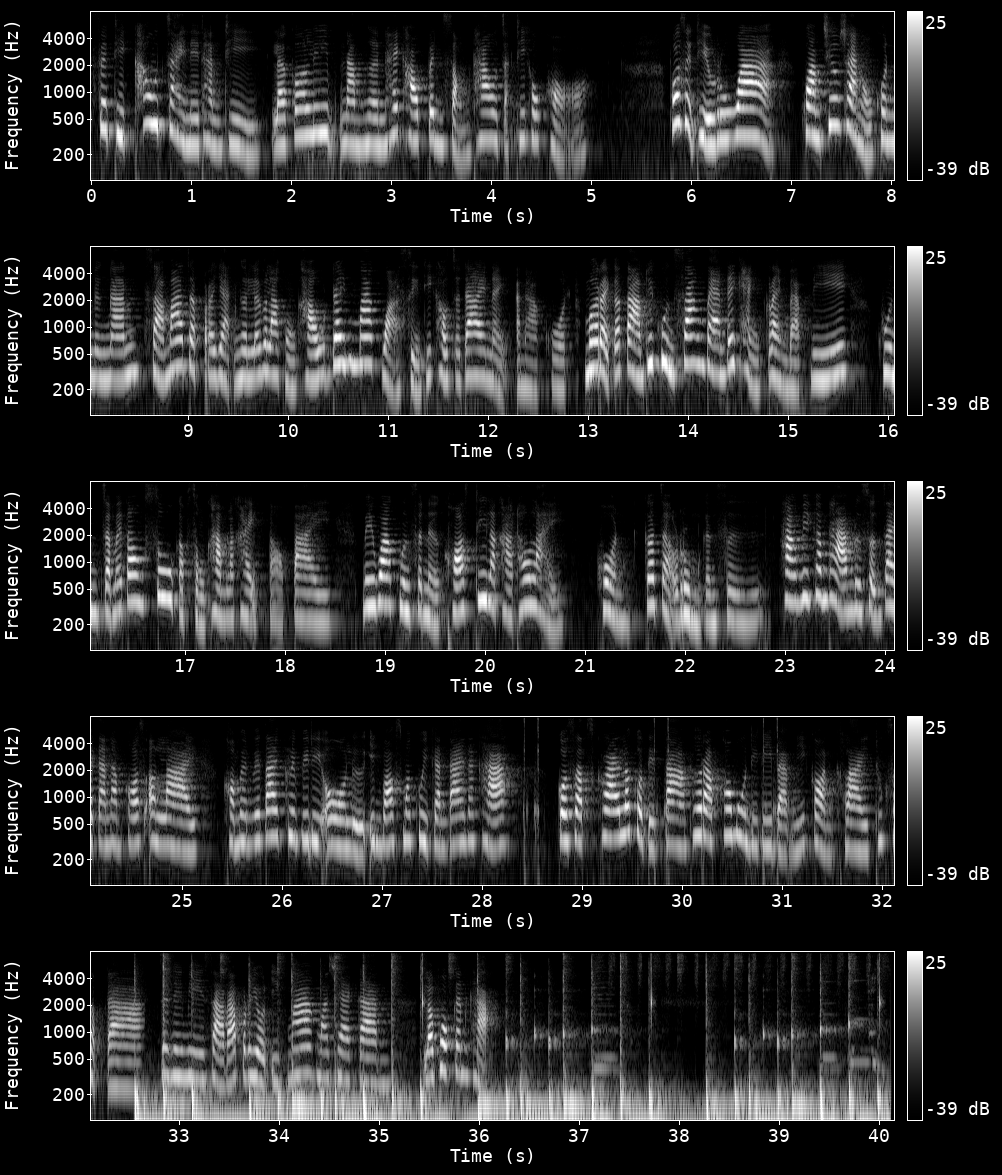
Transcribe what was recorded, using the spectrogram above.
เศรษฐีเข้าใจในทันที แล้วก็รีบนำเงินให้เขาเป็นสองเท่าจากที่เขาขอ เพราะเศรษฐีรู้ว่าความเชี่ยวชาญของคนหนึ่งนั้น สามารถจะประหยัดเงินและเวลาของเขาได้มากกว่าสิ่งที่เขาจะได้ในอนาคต เมื่อไหร่ก็ตามที่คุณสร้างแบรนด์ได้แข็งแกร่งแบบนี้ คุณจะไม่ต้องสู้กับสงครามราคาอีกต่อไป ไม่ว่าคุณเสนอคอสที่ราคาเท่าไหร่ คนก็จะรุมกันซื้อ หากมีคำถามหรือสนใจการทำคอร์สออนไลน์ คอมเมนต์ไว้ใต้คลิปวิดีโอหรืออินบ็อกซ์มาคุยกันได้นะคะ กด subscribe และกดติดตามเพื่อรับข้อมูลดีๆ แบบนี้ก่อนใครทุกสัปดาห์ จะยังมีสาระประโยชน์อีกมากมาแชร์กัน แล้วพบกันค่ะ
